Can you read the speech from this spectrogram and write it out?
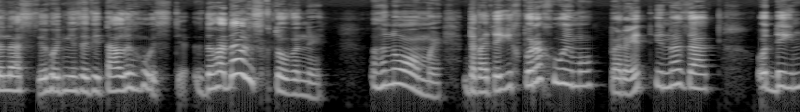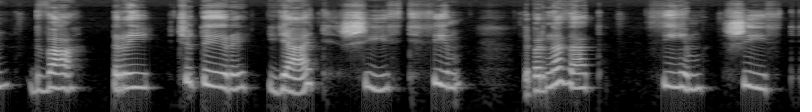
До нас сьогодні завітали гості. Здогадались, хто вони? Гноми. Давайте їх порахуємо вперед і назад. Один, два, три, чотири, п'ять, шість, сім. Тепер назад. Сім, шість,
